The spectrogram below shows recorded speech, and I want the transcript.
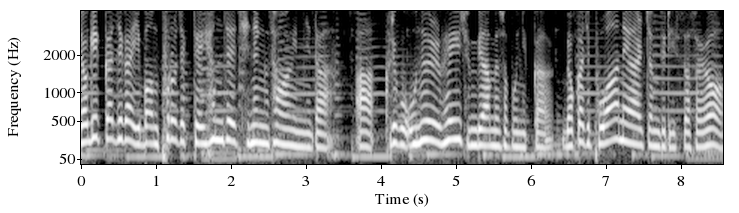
여기까지가 이번 프로젝트의 현재 진행 상황입니다. 아, 그리고 오늘 회의 준비하면서 보니까 몇 가지 보완해야 할 점들이 있어서요.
